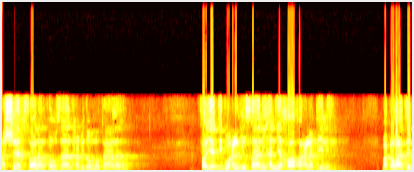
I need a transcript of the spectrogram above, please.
Asy-Syaikh Shalal Fauzan hafizallahu taala fayajibu 'alal insani an yakhafa 'ala dinihi. Maka wajib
